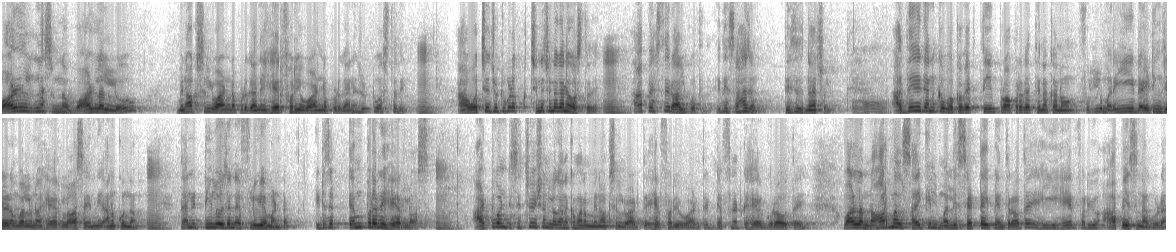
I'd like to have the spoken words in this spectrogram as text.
బాల్డ్నెస్ ఉన్న వాళ్ళల్లో మినాక్సిల్ వాడినప్పుడు కానీ హెయిర్ ఫర్ యూ వాడినప్పుడు కానీ జుట్టు వస్తుంది. ఆ వచ్చే జుట్టు కూడా చిన్న చిన్నగానే వస్తుంది. ఆపేస్తే రాలిపోతుంది. ఇది సహజం. దిస్ ఇస్ న్యాచురల్ అదే కనుక ఒక వ్యక్తి ప్రాపర్గా తినకనో ఫుల్ మరీ డైటింగ్ చేయడం వల్లనో హెయిర్ లాస్ అయింది అనుకుందాం. దాన్ని టీలోజన్ ఎఫ్లూయం అంటాం. It is a temporary hair loss అటువంటి సిచ్యువేషన్లో కనుక మనం మినాక్సిల్ వాడితే హెయిర్ ఫర్ యూ వాడితే డెఫినెట్గా హెయిర్ గ్రో అవుతాయి. వాళ్ళ నార్మల్ సైకిల్ మళ్ళీ సెట్ అయిపోయిన తర్వాత ఈ హెయిర్ ఫర్ యూ ఆపేసినా కూడా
